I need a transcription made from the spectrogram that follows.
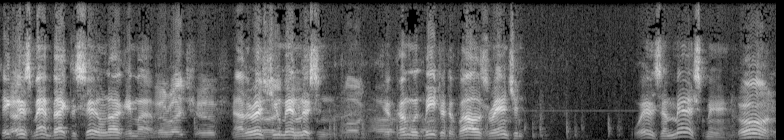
take this man back to cell and lock him up. All right, Sheriff. Now, the rest All of you men, Sheriff. listen. Come. You come with me to the Duval's ranch and. Where's the masked man? Gone.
